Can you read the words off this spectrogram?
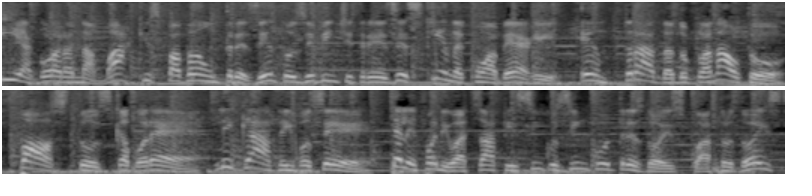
e agora na Marques Pavão 323, esquina com a BR, entrada do Planalto. Postos Caboré, ligado em você. Telefone WhatsApp 553242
